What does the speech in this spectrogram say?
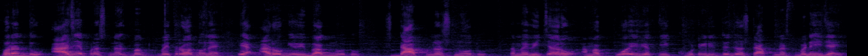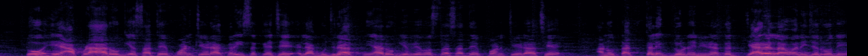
પરંતુ આ જે પ્રશ્ન પ- હતું ને, એ આરોગ્ય વિભાગનું હતું, સ્ટાફ નર્સનું હતું. તમે વિચારો, આમાં કોઈ વ્યક્તિ ખોટી રીતે જો સ્ટાફ નર્સ બની જાય, તો એ આપણા આરોગ્ય સાથે પણ ચેડા કરી શકે છે, એટલે ગુજરાતની આરોગ્ય વ્યવસ્થા સાથે પણ ચેડા છે. આનું તાત્કાલિક ધોરણે નિરાકરણ ત્યારે લાવવાની જરૂર હતી.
